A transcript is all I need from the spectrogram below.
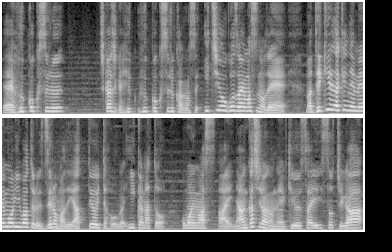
えー、復刻する、近々復刻する可能性一応ございますので、まあ、できるだけね、メモリーバトル0までやっておいた方がいいかなと思います。はい。何かしらのね、救済措置が、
